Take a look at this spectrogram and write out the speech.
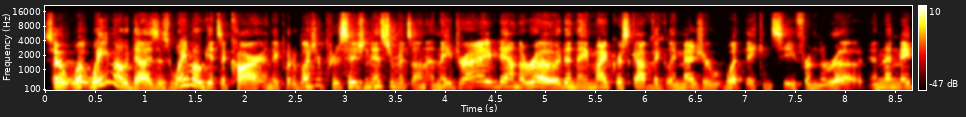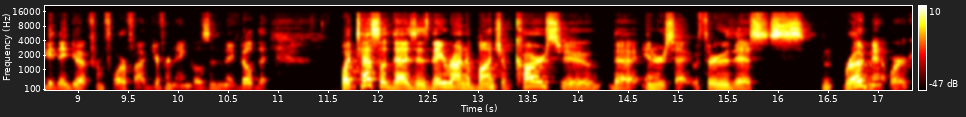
So what Waymo does is Waymo gets a car and they put a bunch of precision instruments on it and they drive down the road and they microscopically mm-hmm. measure what they can see from the road. And then maybe they do it from four or five different angles and they build it. What Tesla does is they run a bunch of cars through the intersect through this road network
